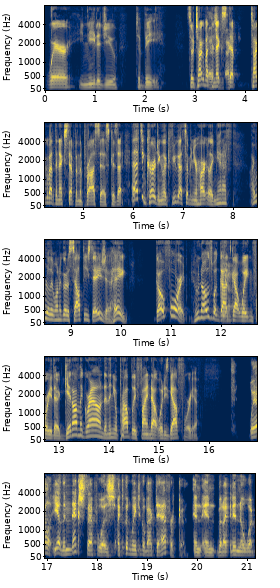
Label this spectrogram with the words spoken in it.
where He needed you to be. So talk about That's the next exactly. step. Talk about the next step in the process because that, that's encouraging. Look, if you got something in your heart, you're like, man, I've, I really want to go to Southeast Asia. Hey, go for it. Who knows what God's yeah. got waiting for you there? Get on the ground, and then you'll probably find out what He's got for you. Well, yeah, the next step was I couldn't wait to go back to Africa. And and but I didn't know what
